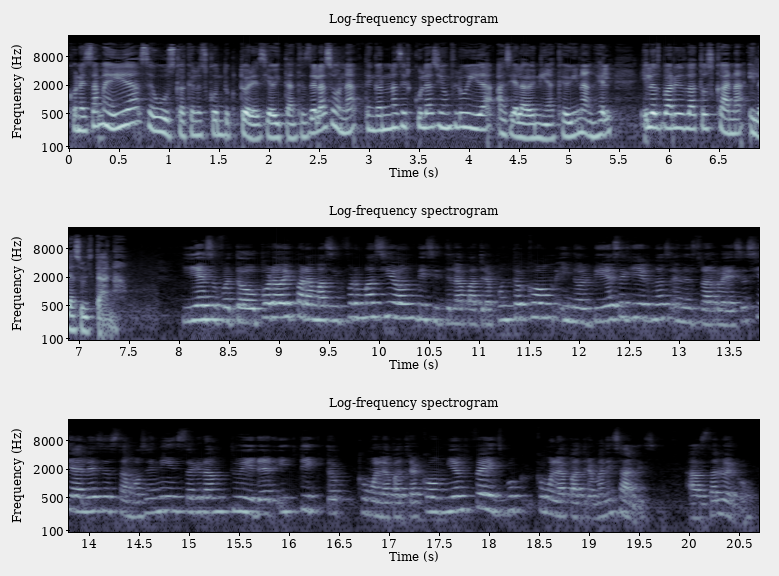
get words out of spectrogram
Con esta medida se busca que los conductores y habitantes de la zona tengan una circulación fluida hacia la avenida Kevin Ángel y los barrios La Toscana y La Sultana. Y eso fue todo por hoy. Para más información visite lapatria.com y no olvide seguirnos en nuestras redes sociales. Estamos en Instagram, Twitter y TikTok como La Patria y en Facebook como La Patria Manizales. Hasta luego.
